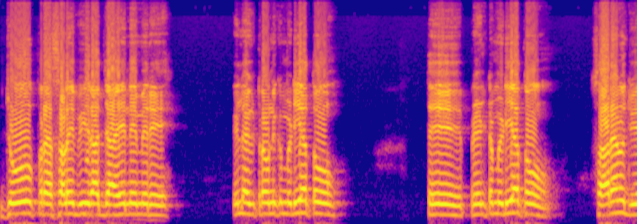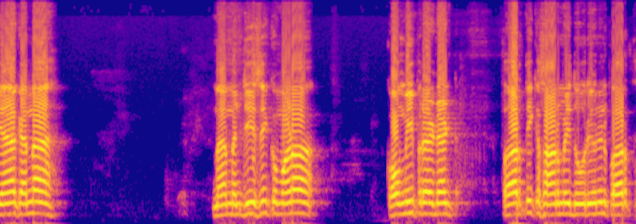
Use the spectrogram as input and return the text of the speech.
ਜੋ ਪ੍ਰੈਸ ਵਾਲੇ ਵੀਰ ਅੱਜ ਆਏ ਨੇ ਮੇਰੇ ਇਲੈਕਟ੍ਰੋਨਿਕ ਮੀਡੀਆ ਤੋਂ ਤੇ ਪ੍ਰਿੰਟ ਮੀਡੀਆ ਤੋਂ ਸਾਰਿਆਂ ਨੂੰ ਜੀ ਆਇਆਂ ਕਹਿਣਾ ਮੈਂ ਮਨਜੀਤ ਸਿੰਘ ਕੁਮਾਣਾ, ਕੌਮੀ ਪ੍ਰੈਜ਼ੀਡੈਂਟ, ਭਾਰਤੀ ਕਿਸਾਨ ਮਜ਼ਦੂਰ ਯੂਨੀਅਨ ਭਾਰਤ,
